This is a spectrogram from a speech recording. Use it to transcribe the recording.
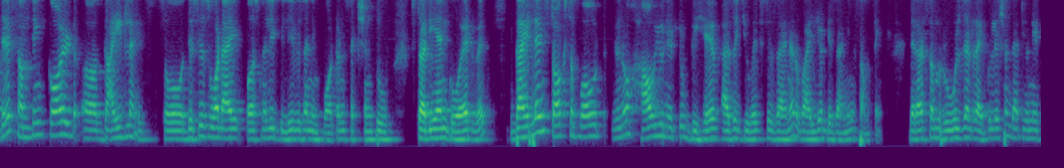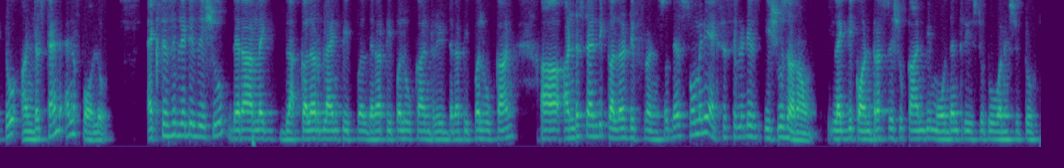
there is something called uh, guidelines. So this is what i personally believe is an important section to study and go ahead with. Guidelines talks about you know how you need to behave as a ux designer while you're designing something. There are some rules and regulations that you need to understand and follow accessibility is issue. There are like black, color blind people there are people who can't read there are people who can't uh, understand the color difference. So there's so many accessibility issues around. Like the contrast ratio can't be more than 3 is to 2 1 is to 2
